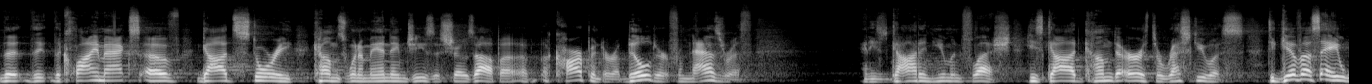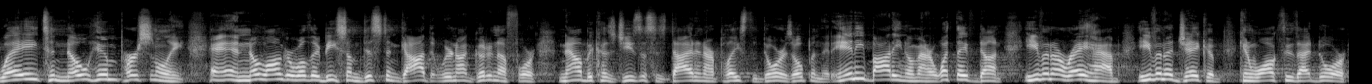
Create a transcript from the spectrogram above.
the, the, the climax of God's story comes when a man named Jesus shows up, a, a carpenter, a builder from Nazareth and he's God in human flesh. He's God come to earth to rescue us, to give us a way to know him personally. And no longer will there be some distant God that we're not good enough for. Now, because Jesus has died in our place, the door is open that anybody, no matter what they've done, even a Rahab, even a Jacob, can walk through that door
